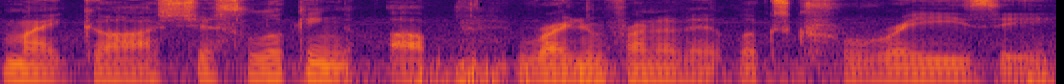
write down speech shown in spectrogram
My gosh, just looking up right in front of it looks crazy.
